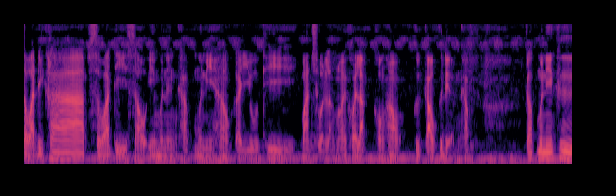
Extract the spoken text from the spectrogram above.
สวัสดีครับ สวัสดีเสาเองมือหนึงครับ มือนี้เฮาก็อยู่ที่บ้านสวนหลังน้อยคอยหลักของเฮาคือเก่าคือเดิมครับ กับมือนี้คือ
